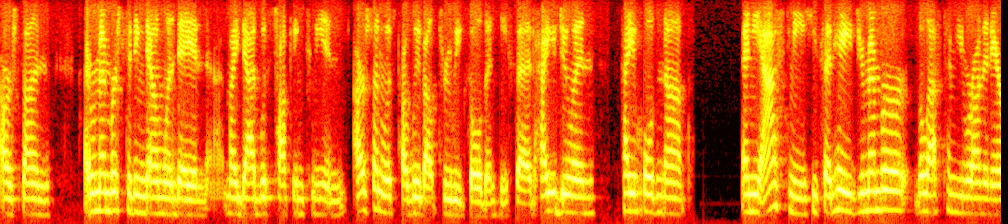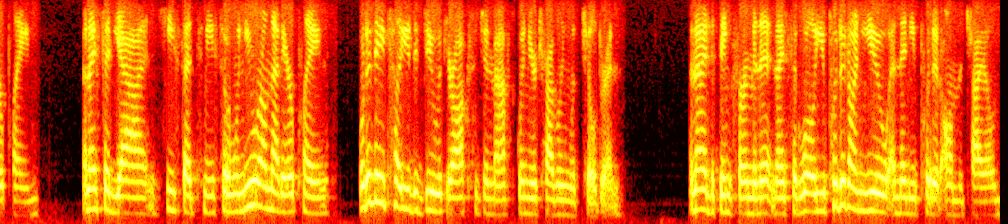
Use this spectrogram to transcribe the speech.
our son, I remember sitting down one day and my dad was talking to me, and our son was probably about three weeks old, and he said, "How you doing? How you holding up?" And he asked me, he said, "Hey, do you remember the last time you were on an airplane?" And I said, "Yeah." And he said to me, "So when you were on that airplane, what did they tell you to do with your oxygen mask when you're traveling with children?" And I had to think for a minute, and I said, "Well, you put it on you, and then you put it on the child."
